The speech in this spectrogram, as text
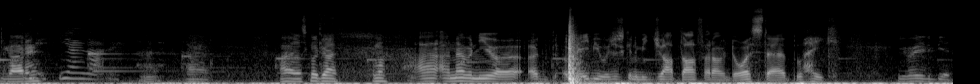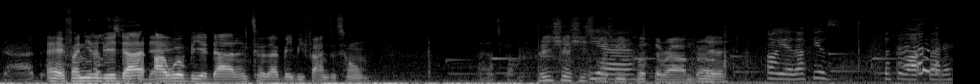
You got her? Yeah, I got her. Alright. Alright, let's go drive. Come on. I, I never knew a, a, a baby was just gonna be dropped off at our doorstep. Like, You ready to be a dad? hey, if I need to be a least for the dad, I will be a dad until that baby finds its home. Alright, let's go. Pretty sure she's supposed to be flipped around, bro. Yeah. Oh yeah, that feels that's a lot better.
